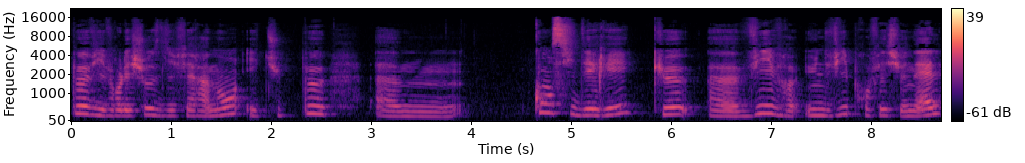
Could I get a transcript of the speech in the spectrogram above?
peux vivre les choses différemment et tu peux euh, considérer que euh, vivre une vie professionnelle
